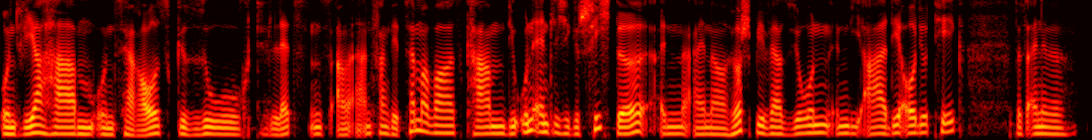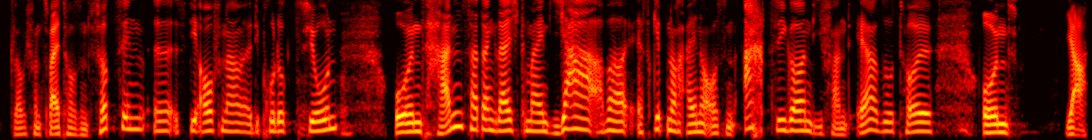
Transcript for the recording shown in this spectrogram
Und wir haben uns herausgesucht, letztens, Anfang Dezember war es, kam die unendliche Geschichte in einer Hörspielversion in die ARD-Audiothek. Das ist eine glaube ich, von 2014 äh, ist die Aufnahme, die Produktion. Und Hans hat dann gleich gemeint, ja, aber es gibt noch eine aus den 80ern, die fand er so toll. Und ja,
